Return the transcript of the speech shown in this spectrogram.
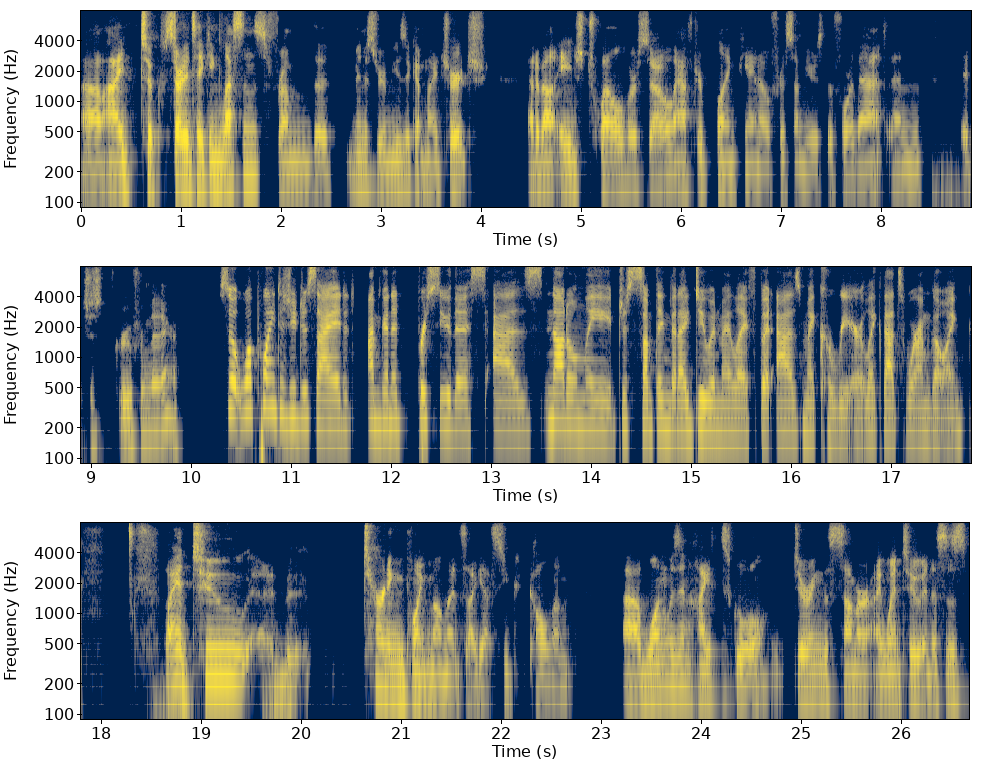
Uh, I took started taking lessons from the minister of music at my church at about age 12 or so after playing piano for some years before that and it just grew from there. So, at what point did you decide I'm going to pursue this as not only just something that I do in my life, but as my career? Like, that's where I'm going. I had two uh, turning point moments, I guess you could call them. Uh, one was in high school. During the summer, I went to, and this is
